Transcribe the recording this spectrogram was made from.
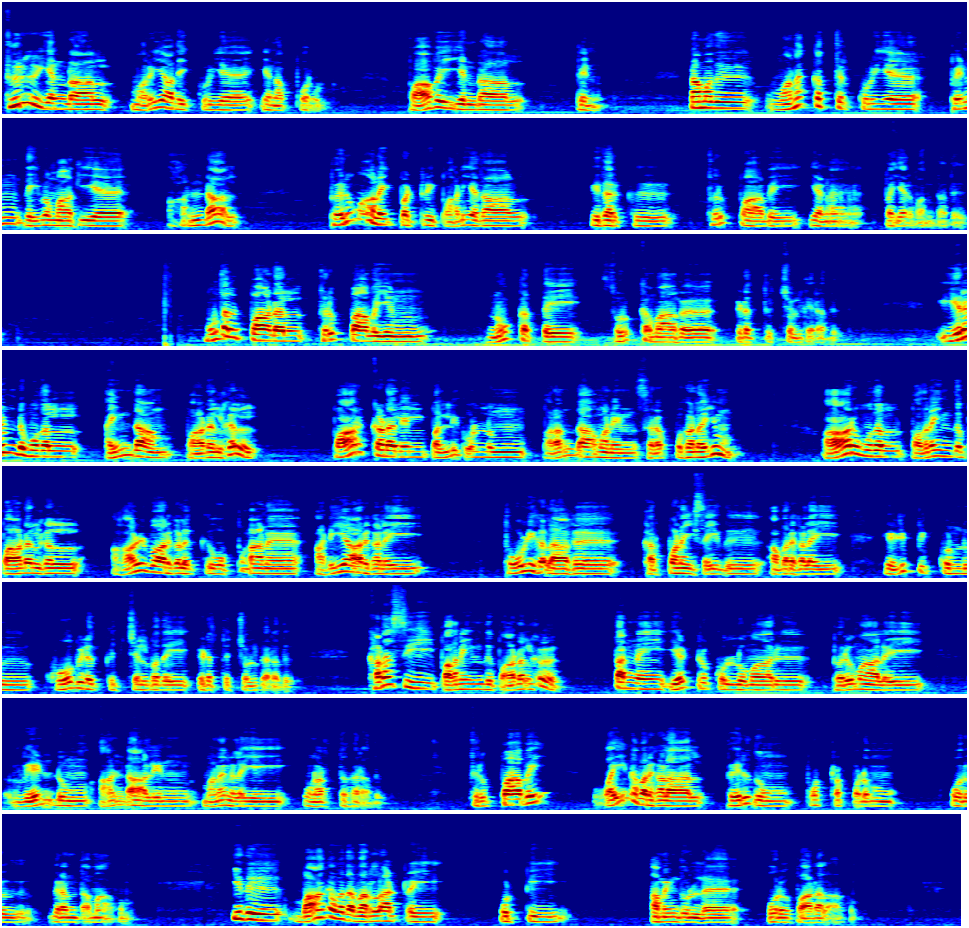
திரு என்றால் மரியாதைக்குரிய எனப் பொருள் பாவை என்றால் பெண். நமது வணக்கத்திற்குரிய பெண் தெய்வமாகிய ஆண்டால் பெருமாளை பற்றி பாடியதால் இதற்கு திருப்பாவை என பெயர் வந்தது. முதல் பாடல் திருப்பாவையின் நோக்கத்தை சுருக்கமாக எடுத்துச் சொல்கிறது. இரண்டு முதல் ஐந்தாம் பாடல்கள் பார்க்கடலில் பள்ளி கொள்ளும் பரந்தாமனின் சிறப்புகளையும் ஆறு முதல் பதினைந்து பாடல்கள் ஆழ்வார்களுக்கு ஒப்பான அடியார்களை தோழிகளாக கற்பனை செய்து அவர்களை எழுப்பிக் கொண்டு கோவிலுக்கு செல்வதை எடுத்துச் சொல்கிறது. கடைசி பதினைந்து பாடல்கள் தன்னை ஏற்றுக்கொள்ளுமாறு பெருமாளை வேண்டும் ஆண்டாளின் மனநிலையை உணர்த்துகிறது. திருப்பாவை வைணவர்களால் பெரிதும் போற்றப்படும் ஒரு கிரந்தமாகும். இது பாகவத வரலாற்றை ஒட்டி அமைந்துள்ள ஒரு பாடலாகும்.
